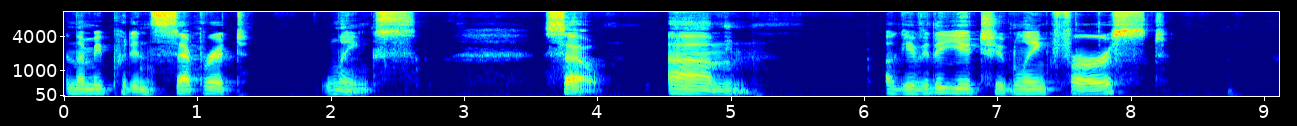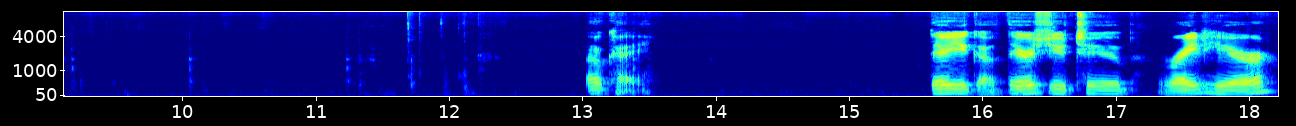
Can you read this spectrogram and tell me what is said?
and let me put in separate links. So, um, I'll give you the YouTube link first. Okay. There you go. There's YouTube right here.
